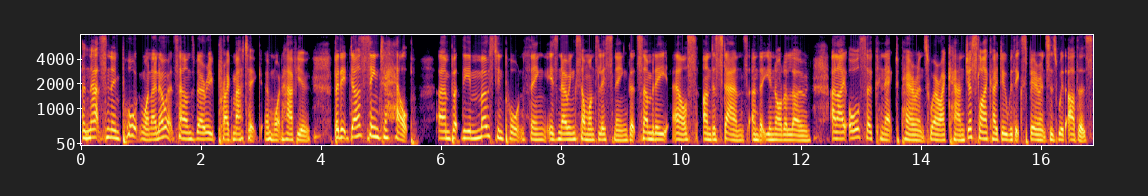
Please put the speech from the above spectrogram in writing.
And that's an important one. I know it sounds very pragmatic and what have you, but it does seem to help um, but the most important thing is knowing someone's listening, that somebody else understands, and that you're not alone. And I also connect parents where I can, just like I do with experiences with others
